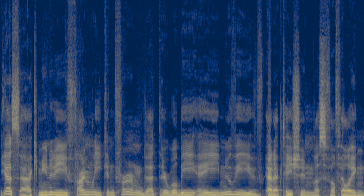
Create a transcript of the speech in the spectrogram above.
Yes, uh, Community finally confirmed that there will be a movie adaptation, thus fulfilling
